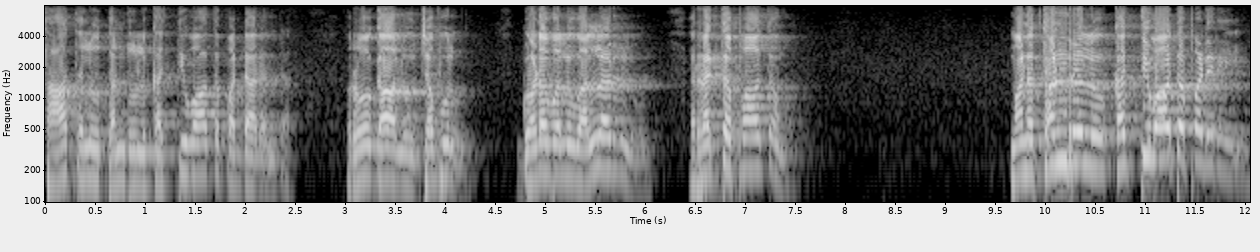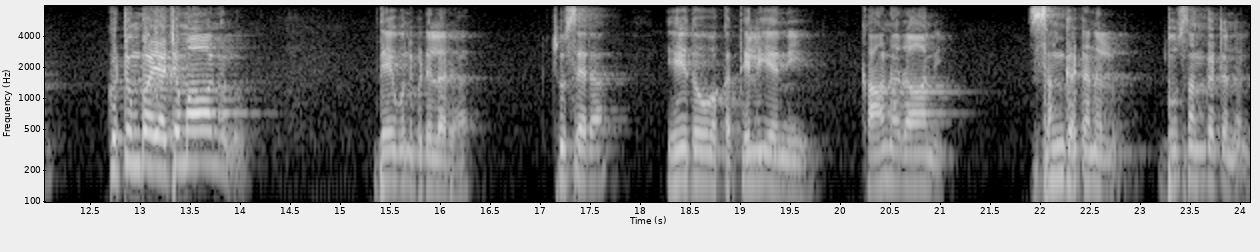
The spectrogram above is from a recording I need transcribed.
తాతలు తండ్రులు కత్తివాత పడ్డారంట. రోగాలు జబులు గొడవలు అల్లర్లు రక్తపాతం. మన తండ్రులు కత్తివాత పడిరి. కుటుంబ యజమానులు. దేవుని బిడలరా చూసారా? ఏదో ఒక తెలియని కానరాని సంఘటనలు దుసంఘటనలు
